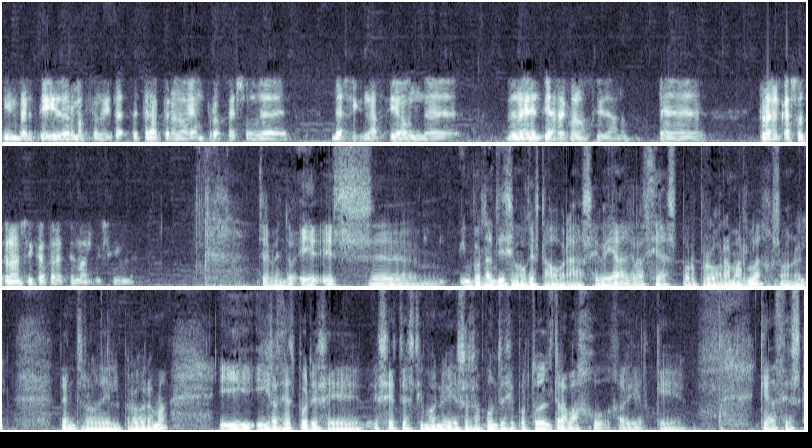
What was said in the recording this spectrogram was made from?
invertido, hermafrodita, etcétera, pero no había un proceso de, asignación de, una identidad reconocida, ¿no? Eh, pero en el caso trans sí que aparece más visible. Tremendo. E, es eh, importantísimo que esta obra se vea. Gracias por programarla, José Manuel, dentro del programa. Y, gracias por ese, ese testimonio y esos apuntes y por todo el trabajo, Javier, que haces.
